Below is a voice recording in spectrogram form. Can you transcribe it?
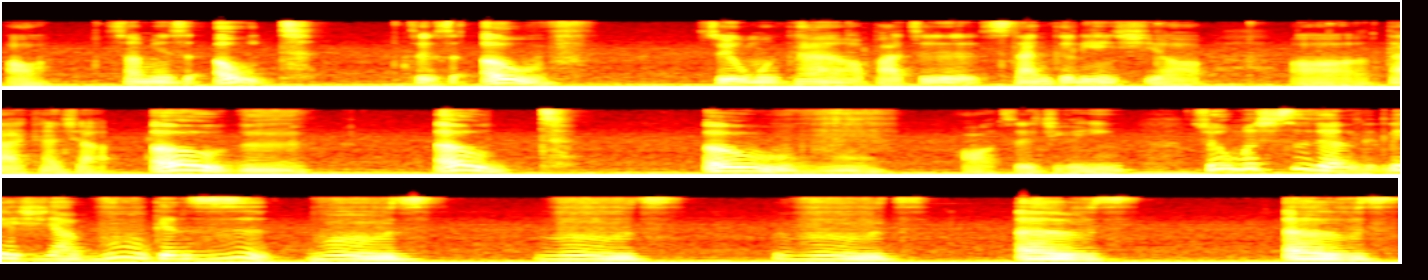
啊，上面是 oat，这个是 of，所以我们看啊，把这个三个练习啊，啊，大家看一下，o，oat，ov，啊，这几个音，所以我们试着练习一下 v 跟 z，woods，woods，woods，ofs，ofs。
